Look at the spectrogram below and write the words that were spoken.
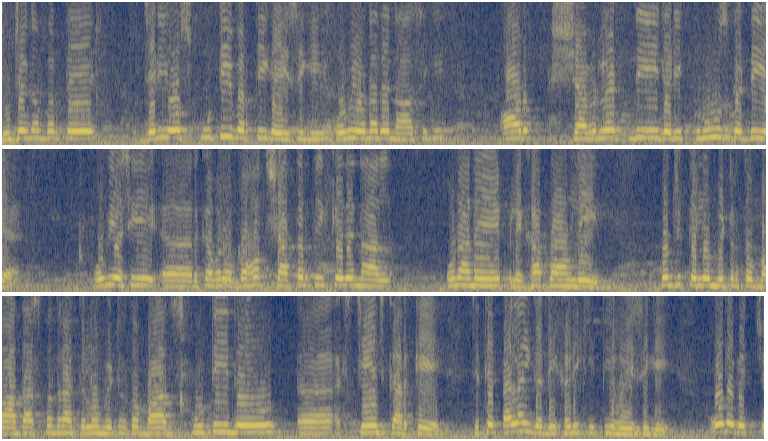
ਦੂਜੇ ਨੰਬਰ ਤੇ ਜਿਹੜੀ ਉਹ ਸਕੂਟੀ ਵਰਤੀ ਗਈ ਸੀਗੀ, ਉਹ ਵੀ ਉਹਨਾਂ ਦੇ ਨਾਂ ਸੀਗੀ। ਔਰ ਸ਼ੈਵਰਲੇਟ ਦੀ ਜਿਹੜੀ ਕਰੂਜ਼ ਗੱਡੀ ਹੈ, ਉਹ ਵੀ ਅਸੀਂ ਰਿਕਵਰ ਬਹੁਤ ਸ਼ਾਤਰ ਤਰੀਕੇ ਦੇ ਨਾਲ ਉਹਨਾਂ ਨੇ ਭੁਲੇਖਾ ਪਾਉਣ ਲਈ ਕੁਝ ਕਿਲੋਮੀਟਰ ਤੋਂ ਬਾਅਦ 10-15 ਕਿਲੋਮੀਟਰ ਤੋਂ ਬਾਅਦ ਸਕੂਟੀ ਦੇ ਐਕਸਚੇਂਜ ਕਰਕੇ ਜਿੱਥੇ ਪਹਿਲਾਂ ਹੀ ਗੱਡੀ ਖੜੀ ਕੀਤੀ ਹੋਈ ਸੀਗੀ, ਉਹਦੇ ਵਿੱਚ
